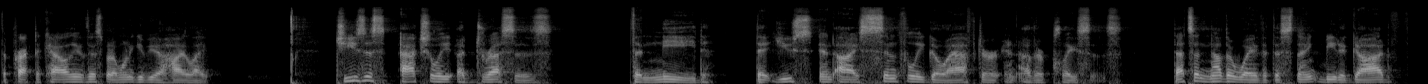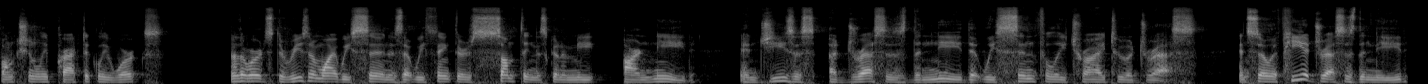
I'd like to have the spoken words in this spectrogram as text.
the practicality of this, but I want to give you a highlight. Jesus actually addresses the need that you and I sinfully go after in other places. That's another way that this thank be to God functionally, practically works. In other words, the reason why we sin is that we think there's something that's going to meet our need. And Jesus addresses the need that we sinfully try to address. And so if he addresses the need,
